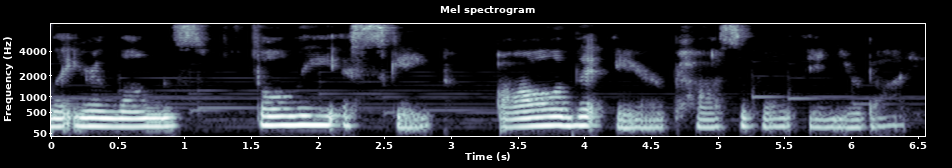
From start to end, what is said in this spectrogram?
Let your lungs fully escape all of the air possible in your body.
